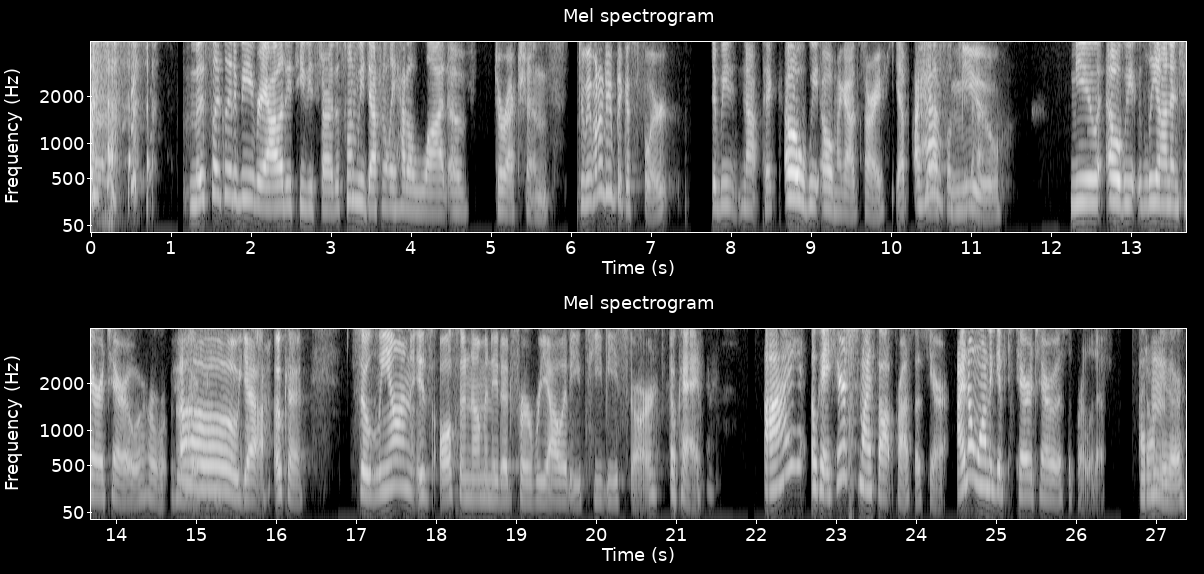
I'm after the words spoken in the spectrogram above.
Most likely to be reality TV star. This one we definitely had a lot of directions. do we want to do biggest flirt? Did we not pick? Oh, we. Oh my God, sorry. Yep. I have let's. Miu. Miu. Oh, we Leon and Teruteru were her. who we were Oh, yeah. Okay. So Leon is also nominated for reality TV star. Okay. I okay. Here's my thought process here. I don't want to give Teruteru a superlative. I don't Hmm. either,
